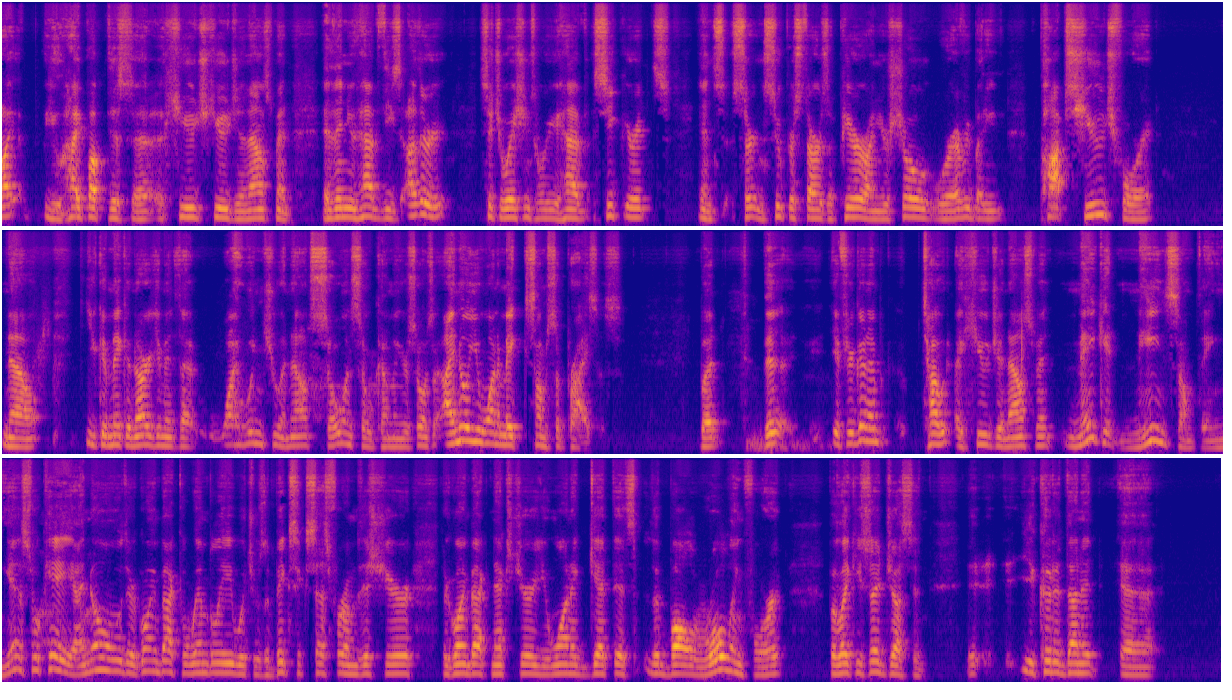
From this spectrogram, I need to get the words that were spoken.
you hype up this uh, huge huge announcement, and then you have these other situations where you have secrets and certain superstars appear on your show where everybody pops huge for it. Now, you can make an argument that why wouldn't you announce so and so coming or so and so? I know you want to make some surprises, but the, if you're going to tout a huge announcement, make it mean something. Yes, okay, I know they're going back to Wembley, which was a big success for them this year. They're going back next year. You want to get this the ball rolling for it, but like you said, Justin, it, you could have done it uh,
